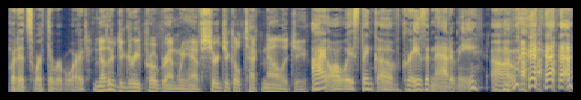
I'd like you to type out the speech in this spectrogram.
but it's worth the reward. Another degree program we have surgical technology. I always think of Grey's Anatomy. Um, um,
